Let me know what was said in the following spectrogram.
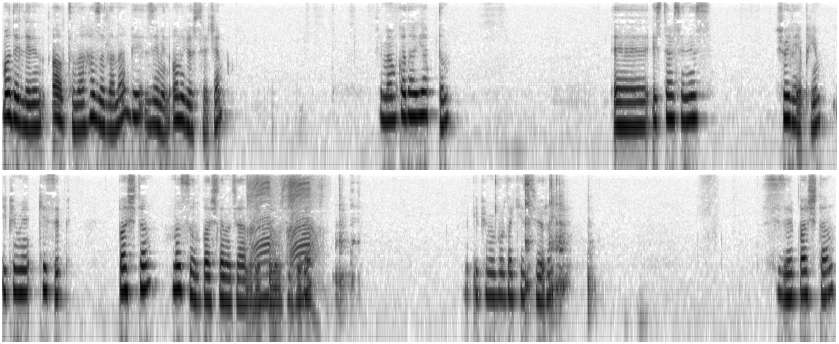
Modellerin altına hazırlanan bir zemin. Onu göstereceğim. Şimdi ben bu kadar yaptım. Ee, isterseniz şöyle yapayım. İpimi kesip baştan nasıl başlanacağını göstereyim sizlere. İpimi burada kesiyorum. Size baştan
